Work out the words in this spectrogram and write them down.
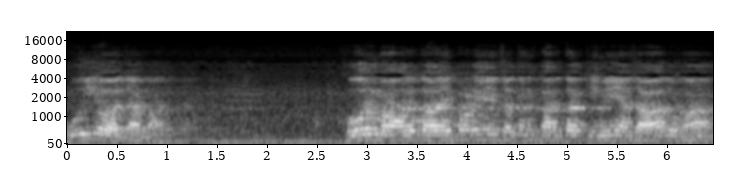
ਉਹੀ ਆਵਾਜ਼ਾਂ ਮਾਰਦਾ। ਹੋਰ ਮਾਰਦਾ ਏ ਬੜੇ ਯਤਨ ਕਰਦਾ ਕਿਵੇਂ ਆਜ਼ਾਦ ਹੋਵਾਂ?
